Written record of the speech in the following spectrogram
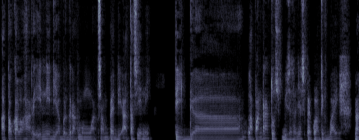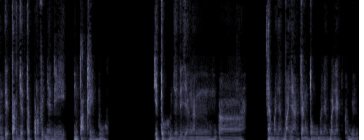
Atau kalau hari ini dia bergerak menguat sampai di atas ini 3800 bisa saja spekulatif buy nanti target take profitnya di 4000 gitu. Jadi jangan uh, yang banyak-banyak jangan tunggu banyak-banyak gitu.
